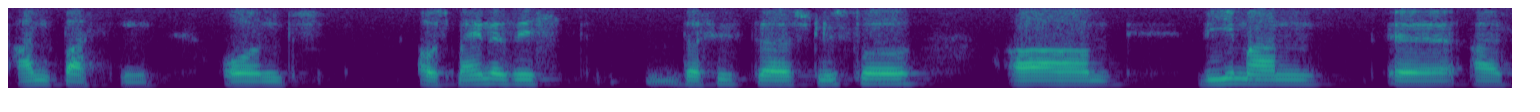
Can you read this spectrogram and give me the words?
anpassen. Und aus meiner Sicht, das ist der Schlüssel, ähm, wie man äh, als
